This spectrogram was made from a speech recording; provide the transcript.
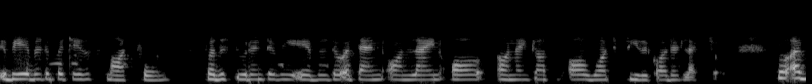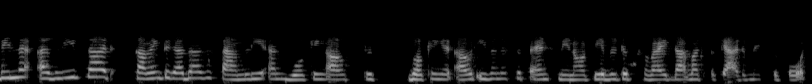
to be able to purchase a smartphone for the student to be able to attend online or online classes or watch pre-recorded lectures. So I believe, I believe that coming together as a family and working out this, working it out, even if the parents may not be able to provide that much academic support,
